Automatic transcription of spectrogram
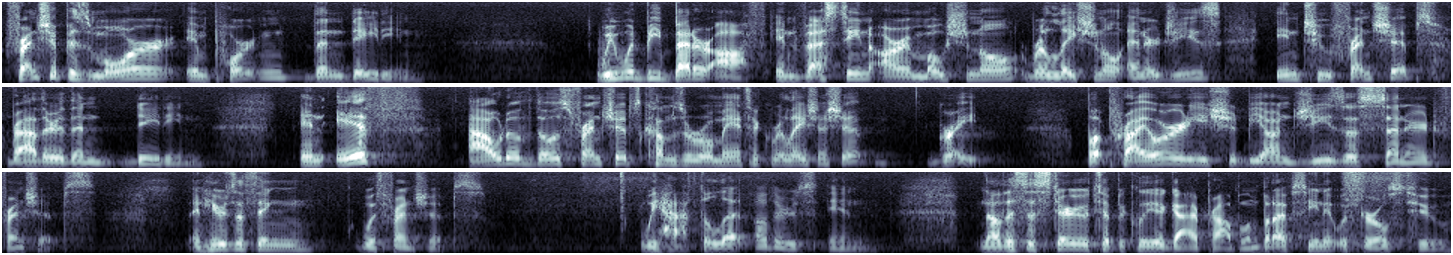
friendship is more important than dating. We would be better off investing our emotional, relational energies into friendships rather than dating. And if out of those friendships comes a romantic relationship, great. But priority should be on Jesus centered friendships. And here's the thing with friendships we have to let others in. Now, this is stereotypically a guy problem, but I've seen it with girls too,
